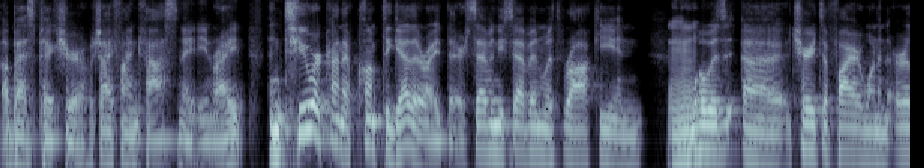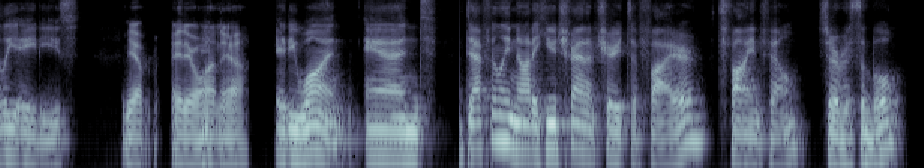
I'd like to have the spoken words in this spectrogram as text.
a best picture, which I find fascinating, right? And two are kind of clumped together right there 77 with Rocky and mm-hmm. what was uh, Chariots of Fire, one in the early 80s. Yep. 81. Yeah. 81. And definitely not a huge fan of Chariots of Fire. It's fine film, serviceable.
